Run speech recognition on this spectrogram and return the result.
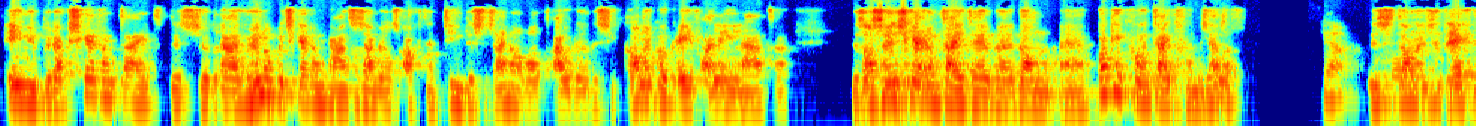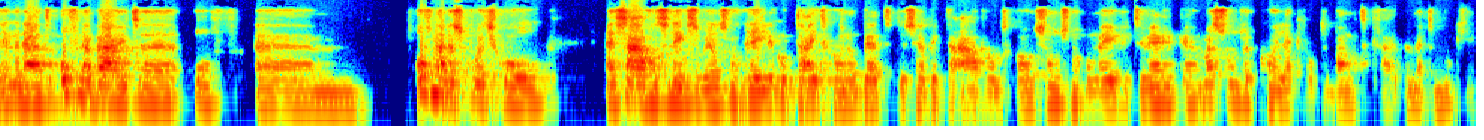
één uur per dag schermtijd. Dus zodra hun op het scherm gaan, ze zijn bij ons acht en tien, dus ze zijn al wat ouder. Dus die kan ik ook even alleen laten. Dus als ze hun schermtijd hebben, dan uh, pak ik gewoon tijd voor mezelf. Ja, dus dan is het echt inderdaad of naar buiten of, um, of naar de sportschool. En s'avonds liggen ze bij ons nog redelijk op tijd gewoon op bed. Dus heb ik de avond gewoon soms nog om even te werken. Maar soms ook gewoon lekker op de bank te kruipen met een boekje.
